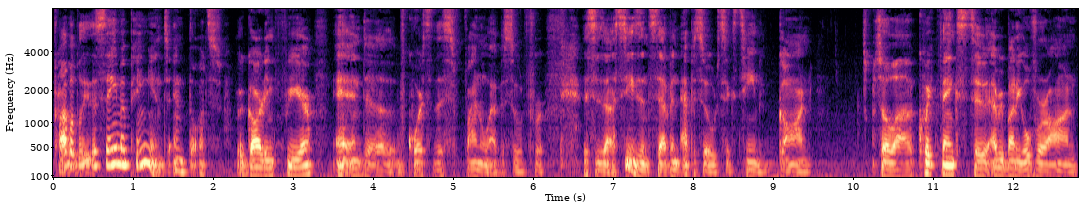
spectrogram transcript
probably the same opinions and thoughts regarding fear. And uh, of course, this final episode for this is uh, season seven, episode sixteen, gone. So, uh, quick thanks to everybody over on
